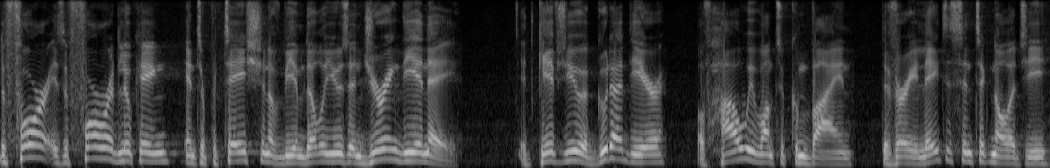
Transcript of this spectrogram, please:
the 4 is a forward-looking interpretation of BMW's enduring DNA. It gives you a good idea of how we want to combine the very latest in technology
